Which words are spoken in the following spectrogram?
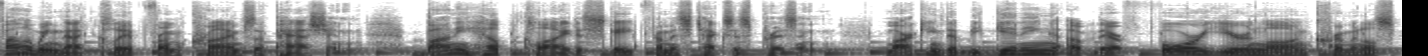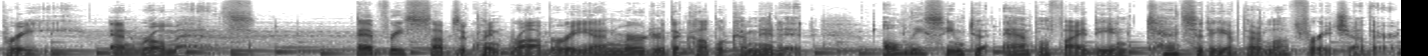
Following that clip from Crimes of Passion, Bonnie helped Clyde escape from his Texas prison, marking the beginning of their four year long criminal spree and romance. Every subsequent robbery and murder the couple committed only seemed to amplify the intensity of their love for each other,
